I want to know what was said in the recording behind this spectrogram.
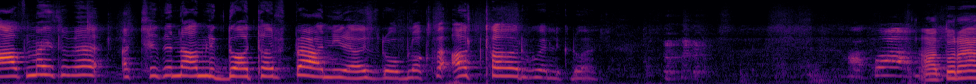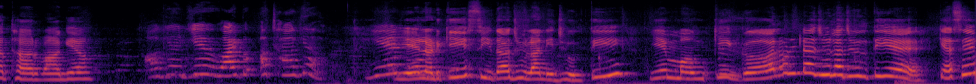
आप ना इसमें अच्छे से नाम लिख दो अथर पे आ नहीं रहा इस रोब्लॉक्स पे। अथर हुए लिख दो आ तो रहा है अथर आ गया। आ गया ये वाइट अथ आ गया। ये ये लड़की सीधा झूला नहीं झूलती ये मंकी गर्ल उल्टा झूला झूलती है। कैसे?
